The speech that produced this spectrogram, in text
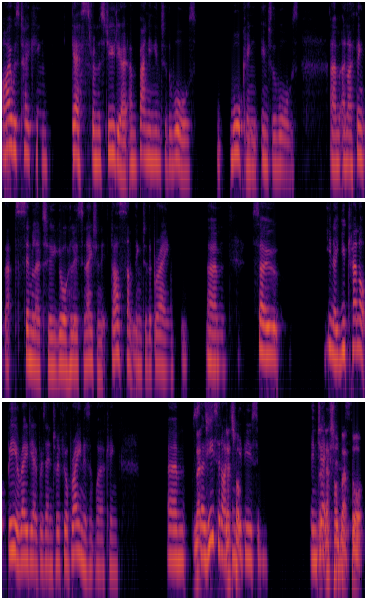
I hmm. was taking guests from the studio and banging into the walls walking mm. into the walls. Um, and i think that's similar to your hallucination. It does something to the brain. Hmm. um, so you know you cannot be a radio presenter if your brain isn't working. Um, so he said i can give you some injections let's hold that thought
